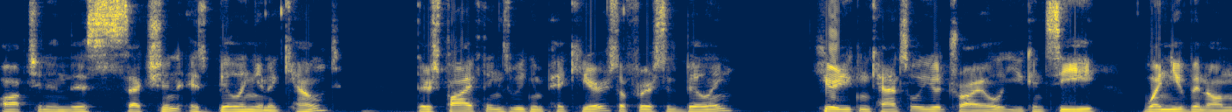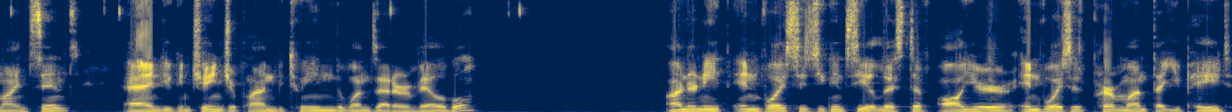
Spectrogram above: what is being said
option in this section is billing an account. There's five things we can pick here. So first is billing. Here you can cancel your trial. You can see when you've been online since, and you can change your plan between the ones that are available. Underneath invoices, you can see a list of all your invoices per month that you paid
